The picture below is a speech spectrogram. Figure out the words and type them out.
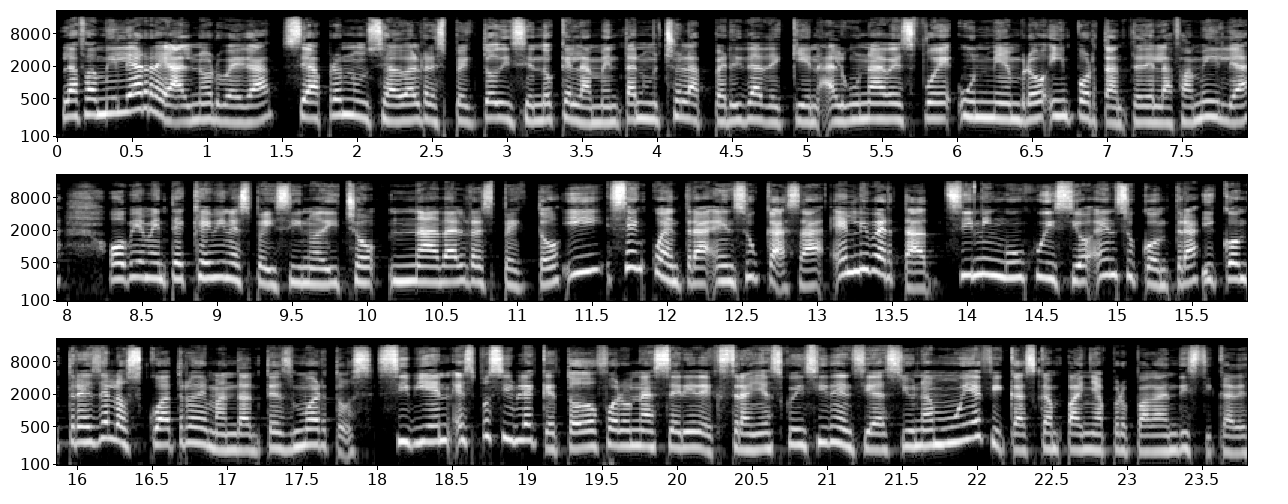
la familia real noruega se ha pronunciado al respecto diciendo que lamentan mucho la pérdida de quien alguna vez fue un miembro importante de la familia. Obviamente Kevin Spacey no ha dicho nada al respecto y se encuentra en su casa en libertad sin ningún juicio en su contra y con tres de los cuatro demandantes muertos. Si bien es posible que todo fuera una serie de extrañas coincidencias y una muy eficaz campaña propagandística de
